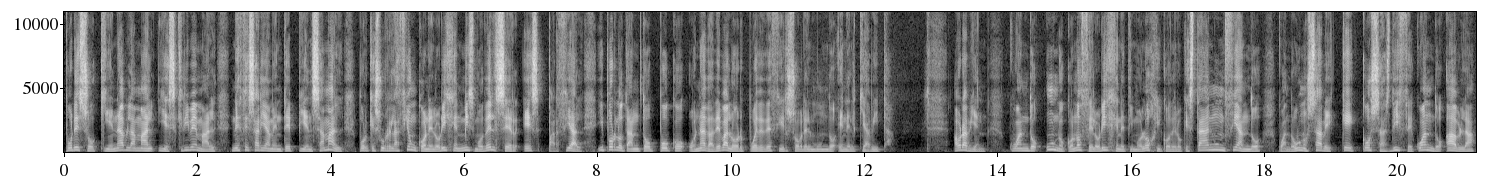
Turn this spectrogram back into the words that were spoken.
Por eso, quien habla mal y escribe mal necesariamente piensa mal, porque su relación con el origen mismo del ser es parcial y por lo tanto poco o nada de valor puede decir sobre el mundo en el que habita. Ahora bien, cuando uno conoce el origen etimológico de lo que está anunciando, cuando uno sabe qué cosas dice cuando habla,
